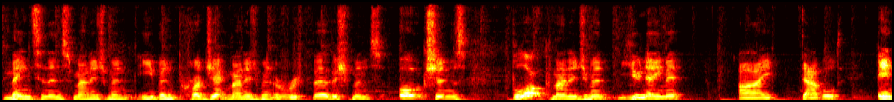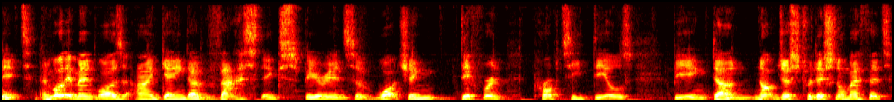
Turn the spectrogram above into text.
maintenance management, even project management of refurbishments, auctions, block management, you name it, I dabbled in it. And what it meant was I gained a vast experience of watching different property deals being done. Not just traditional methods,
